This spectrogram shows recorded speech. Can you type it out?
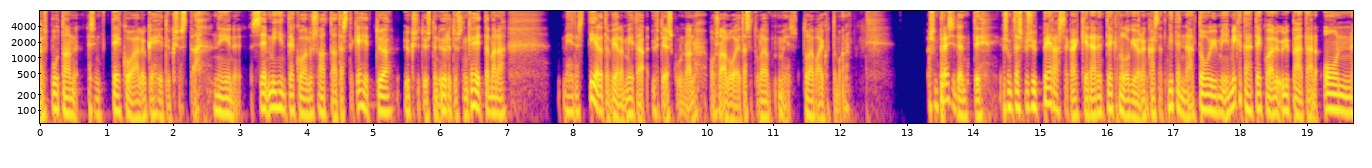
jos puhutaan esimerkiksi tekoälykehityksestä, niin se, mihin tekoäly saattaa tästä kehittyä yksityisten yritysten kehittämänä, me ei edes tiedetä vielä, mitä yhteiskunnan osa-alueita se tulee, se tulee vaikuttamaan. Jos on presidentti, jos on pitäisi pysyä perässä kaikkien näiden teknologioiden kanssa, että miten nämä toimii, mikä tämä tekoäly ylipäätään on,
